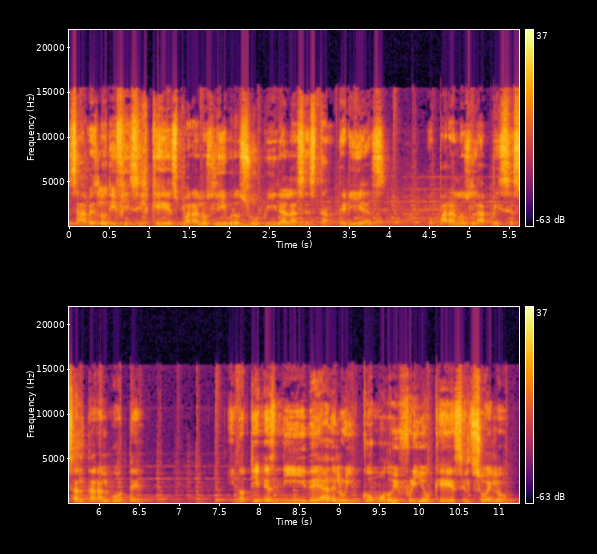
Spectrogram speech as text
¿Sabes lo difícil que es para los libros subir a las estanterías o para los lápices saltar al bote? Y no tienes ni idea de lo incómodo y frío que es el suelo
